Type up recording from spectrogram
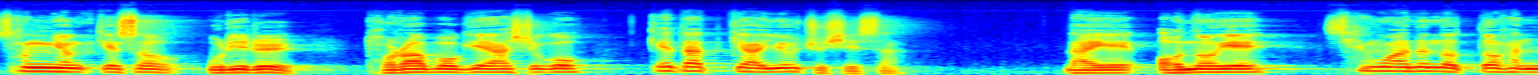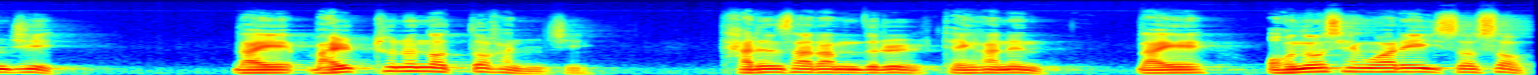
성령께서 우리를 돌아보게 하시고 깨닫게 하여 주시사. 나의 언어의 생활은 어떠한지 나의 말투는 어떠한지 다른 사람들을 대하는 나의 언어 생활에 있어서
